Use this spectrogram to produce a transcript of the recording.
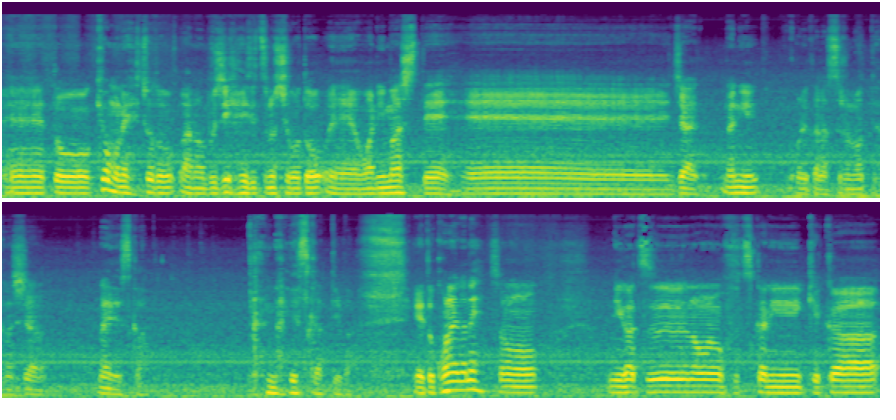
えっ、と、今日もね、ちょうどあの無事平日の仕事、えー、終わりまして、えー、じゃあ何これからするのって話じゃないですか。ないですかっていうか、えっ、ー、と、この間ね、その、2月の2日に結果、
